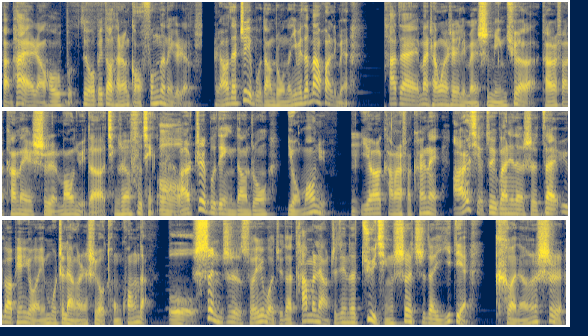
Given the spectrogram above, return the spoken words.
反派，然后最后被稻草人搞疯的那个人。然后在这部当中呢，因为在漫画里面，他在《漫长万圣夜》里面是明确了卡尔法康内是猫女的亲生父亲，哦而这部电影当中有猫女。嗯伊尔卡马尔法康内，而且最关键的是，在预告片有一幕，这两个人是有同框的，哦，甚至，所以我觉得他们俩之间的剧情设置的疑点，可能是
